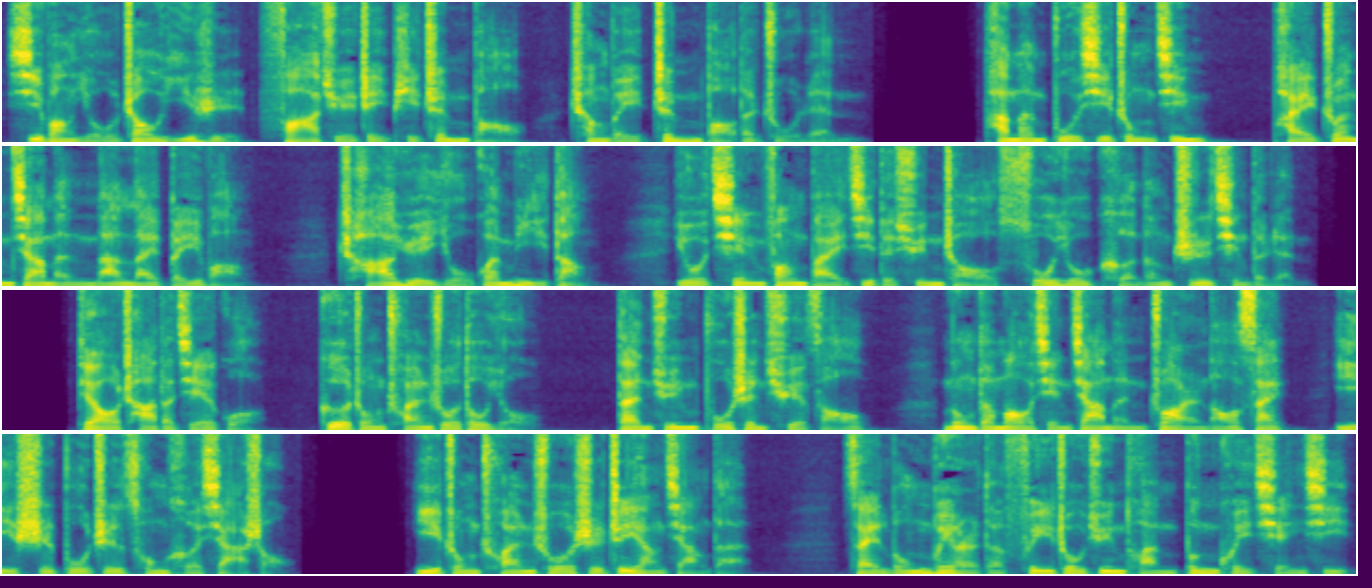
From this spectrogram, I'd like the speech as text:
希望有朝一日发掘这批珍宝，成为珍宝的主人。他们不惜重金，派专家们南来北往，查阅有关密档。又千方百计地寻找所有可能知情的人，调查的结果各种传说都有，但均不甚确凿，弄得冒险家们抓耳挠腮，一时不知从何下手。一种传说是这样讲的：在隆美尔的非洲军团崩溃前夕，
